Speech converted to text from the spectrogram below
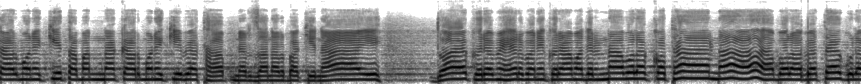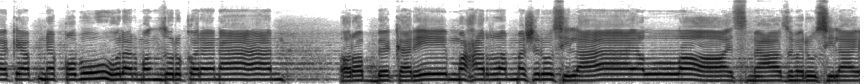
কার মনে কি তামান্না কার মনে কি ব্যথা আপনার জানার বাকি নাই দয়া করে মেহরবানি করে আমাদের না বলা কথা, না বলা ব্যথাগুলাকে আপনি কবুল আর মঞ্জুর করে নেন। রব্বে কারিম মহারম মাসের উসিলায়, আল্লাহ ইসমে আজমের উসিলায়।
